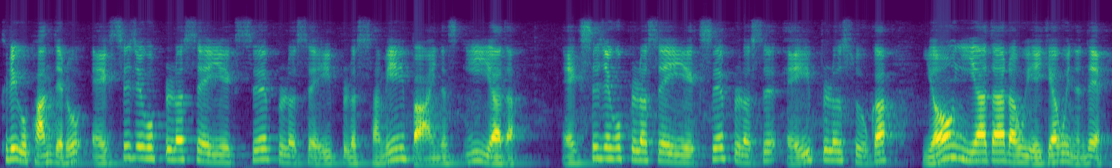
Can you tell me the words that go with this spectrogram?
그리고 반대로 x제곱 플러스 ax 플러스 a 플러스 3이 마이너스 2 이하다. X제곱 플러스 ax 플러스 a 플러스 5가 0 이하다라고 얘기하고 있는데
